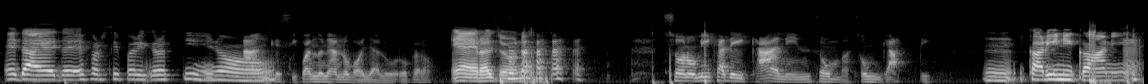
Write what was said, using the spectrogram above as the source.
E eh dai, deve farsi fare i grattini, no? Anche sì, quando ne hanno voglia loro però. Eh, hai ragione. sono mica dei cani, insomma, sono gatti. Mm, carini cani. Eh,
